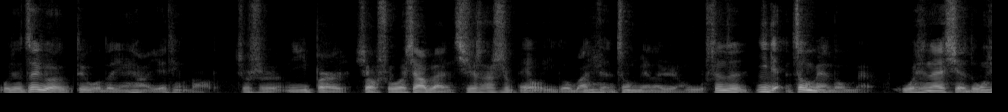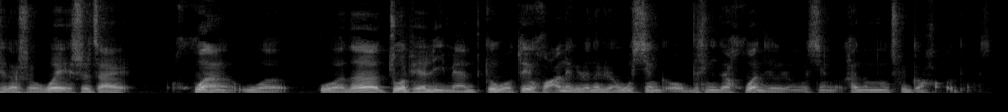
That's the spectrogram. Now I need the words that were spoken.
我觉得这个对我的影响也挺大的。就是你一本小说下来，其实它是没有一个完全正面的人物，甚至一点正面都没有。我现在写东西的时候，我也是在换我我的作品里面跟我对话那个人的人物性格，我不停在换这个人物性格，看能不能出更好的东西。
